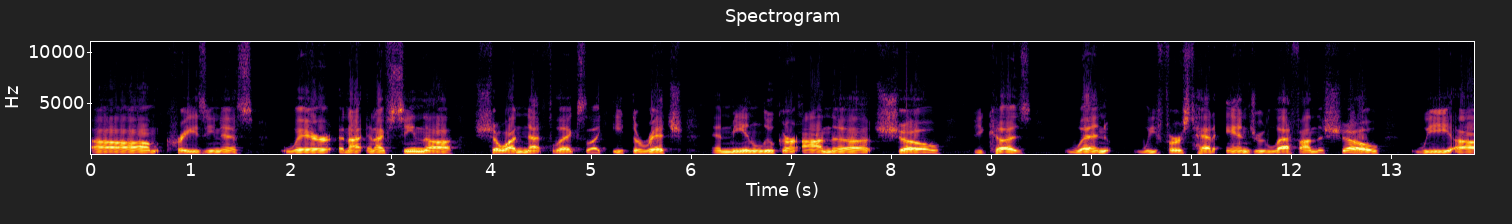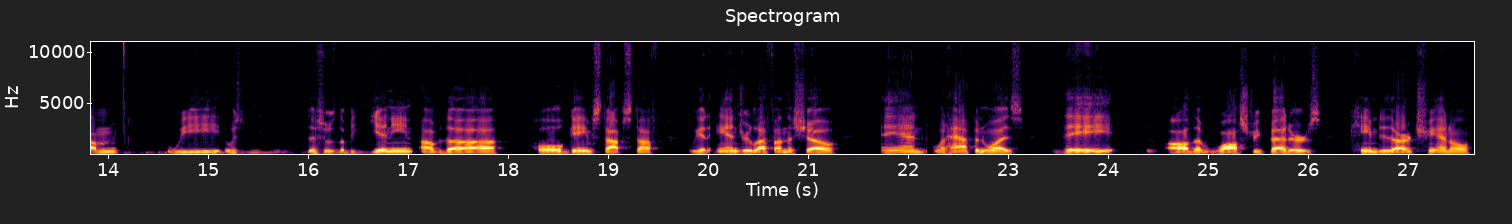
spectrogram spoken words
um, craziness where and I and I've seen the show on Netflix like Eat the Rich and me and Luke are on the show because when we first had Andrew Left on the show, we um we it was this was the beginning of the whole GameStop stuff. We had Andrew Left on the show and what happened was they all the Wall Street betters came to our channel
